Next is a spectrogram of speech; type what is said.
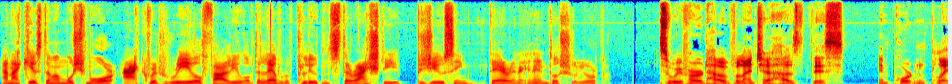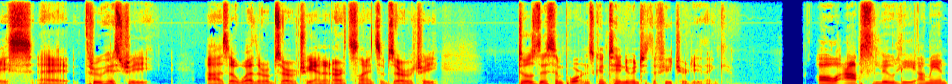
and that gives them a much more accurate, real value of the level of pollutants they're actually producing there in, in industrial Europe. So we've heard how Valentia has this important place uh, through history as a weather observatory and an earth science observatory. Does this importance continue into the future, do you think? Oh, absolutely. I mean,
